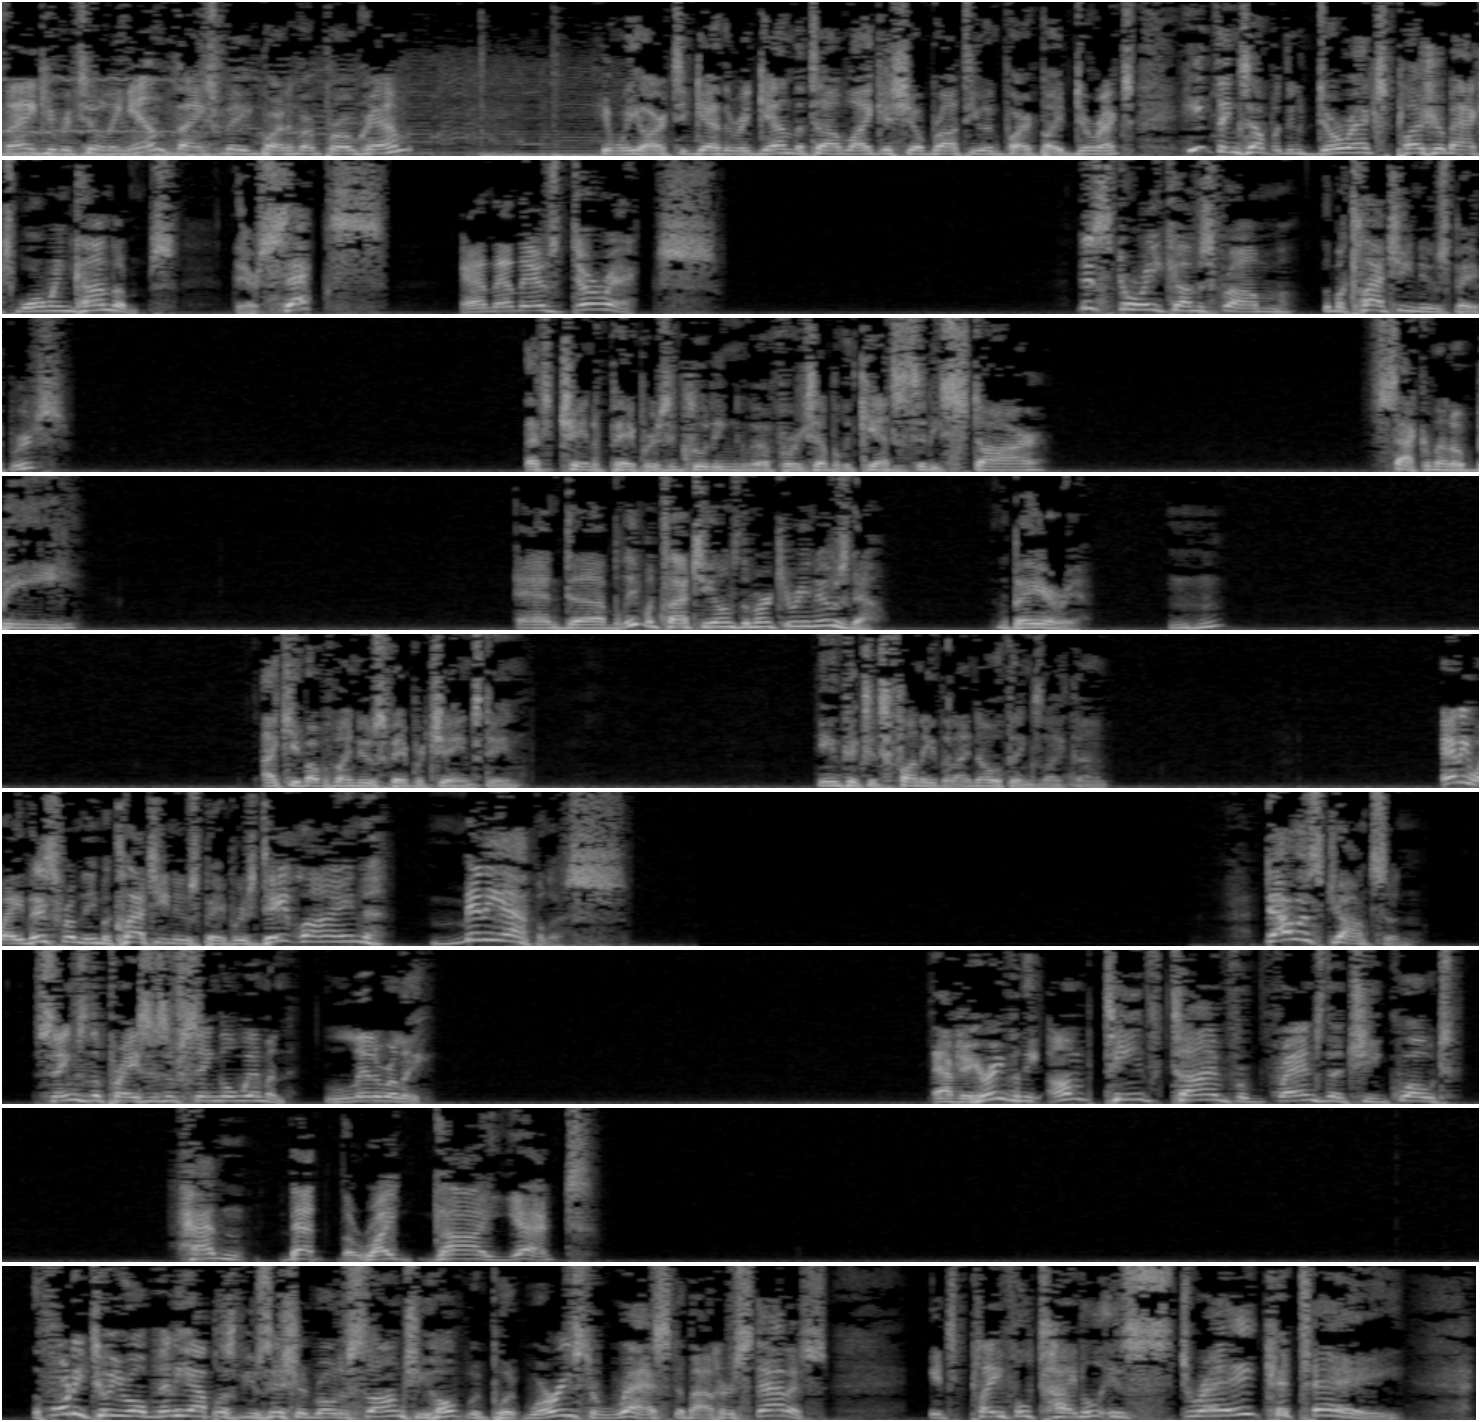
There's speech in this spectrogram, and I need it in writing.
Thank you for tuning in. Thanks for being part of our program. Here we are together again. The Tom Leykis Show brought to you in part by Durex. Heat things up with new Durex Pleasure Max Warming Condoms. There's sex, and then there's Durex. This story comes from the McClatchy newspapers. That's a chain of papers, including, uh, for example, the Kansas City Star, Sacramento Bee, and uh, I believe McClatchy owns the Mercury News now, in the Bay Area. Mm-hmm. I keep up with my newspaper chains, Dean. Dean thinks it's funny that I know things like that. Anyway, this from the McClatchy newspapers, Dateline, Minneapolis. Dallas Johnson sings the praises of single women, literally. After hearing for the umpteenth time from friends that she, quote, hadn't met the right guy yet, The 42-year-old Minneapolis musician wrote a song she hoped would put worries to rest about her status. Its playful title is Stray Kate.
